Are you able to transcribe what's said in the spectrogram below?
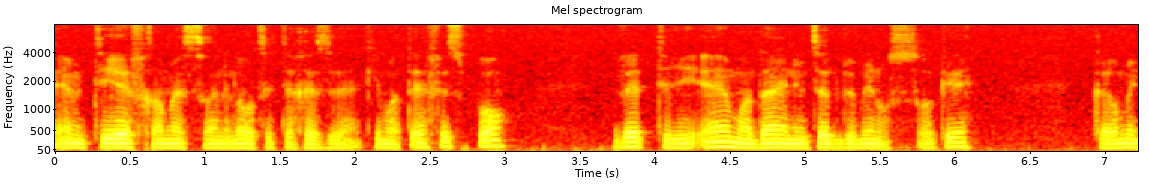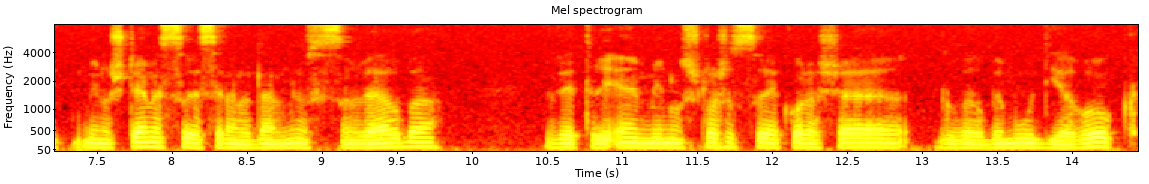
MTF 15, אני לא רוצה להתייחס, זה כמעט אפס פה, ו-3M עדיין נמצאת במינוס, אוקיי? כרמית מינוס 12, סלע נדל"ן מינוס 24, ו-3M מינוס 13, כל השאר כבר במוד ירוק,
